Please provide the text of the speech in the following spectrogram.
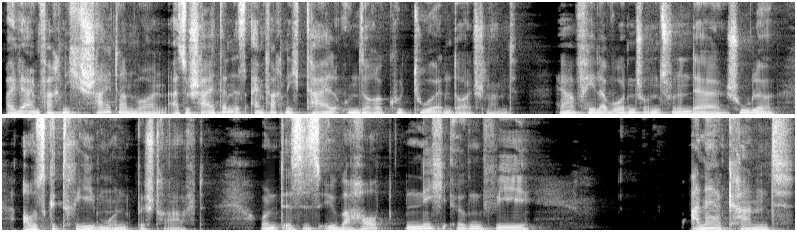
Weil wir einfach nicht scheitern wollen. Also scheitern ist einfach nicht Teil unserer Kultur in Deutschland. Ja, Fehler wurden schon, schon in der Schule ausgetrieben und bestraft. Und es ist überhaupt nicht irgendwie anerkannt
